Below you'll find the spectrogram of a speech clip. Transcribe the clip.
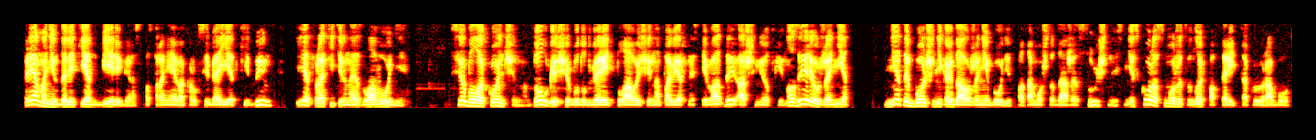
прямо невдалеке от берега, распространяя вокруг себя едкий дым и отвратительное зловоние. Все было кончено, долго еще будут гореть плавающие на поверхности воды ошметки, но зверя уже нет. Нет и больше никогда уже не будет, потому что даже сущность не скоро сможет вновь повторить такую работу.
